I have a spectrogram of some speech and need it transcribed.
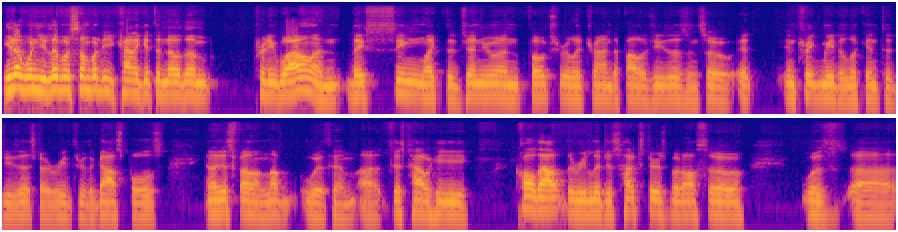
you know, when you live with somebody, you kind of get to know them pretty well. And they seem like the genuine folks really trying to follow Jesus. And so it intrigued me to look into Jesus, started read through the Gospels. And I just fell in love with him, uh, just how he called out the religious hucksters, but also was uh,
